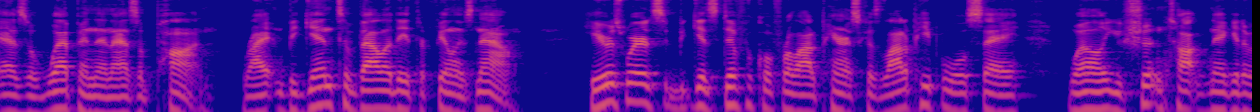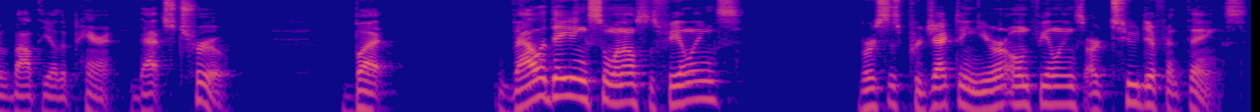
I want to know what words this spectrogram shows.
as a weapon and as a pawn," right? And begin to validate their feelings now Here's where it gets difficult for a lot of parents because a lot of people will say, well, you shouldn't talk negative about the other parent. That's true. But validating someone else's feelings versus projecting your own feelings are two different things.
